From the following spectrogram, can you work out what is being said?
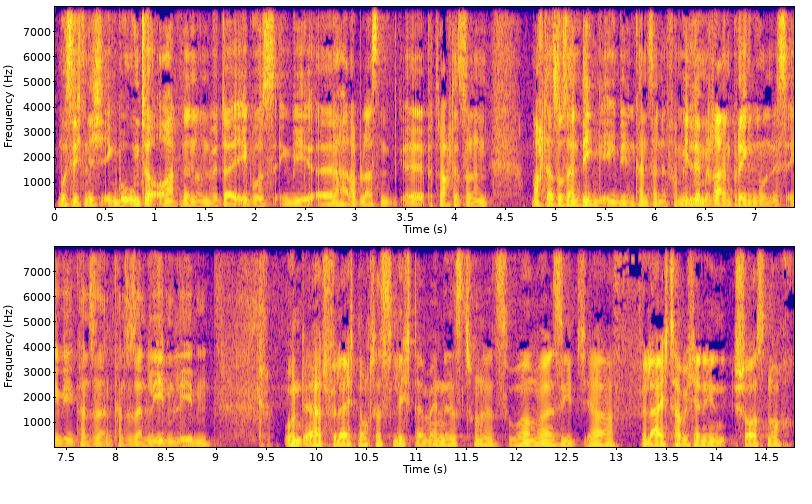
muss sich nicht irgendwo unterordnen und wird da Egos irgendwie äh, herablassend äh, betrachtet, sondern macht da so sein Ding irgendwie und kann seine Familie mit reinbringen und ist irgendwie, kann so, sein- kann so sein Leben leben. Und er hat vielleicht noch das Licht am Ende des Tunnels, wo er mal sieht, ja, vielleicht habe ich ja die Chance noch,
